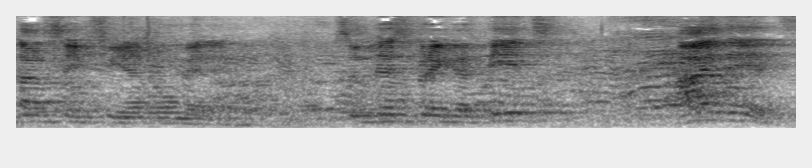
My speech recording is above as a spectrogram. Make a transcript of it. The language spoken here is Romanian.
Dar să-i fie numele. Sunteți pregătiți? Haideți!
